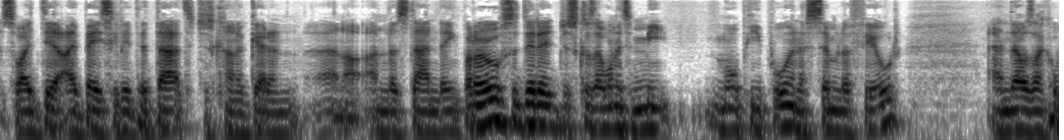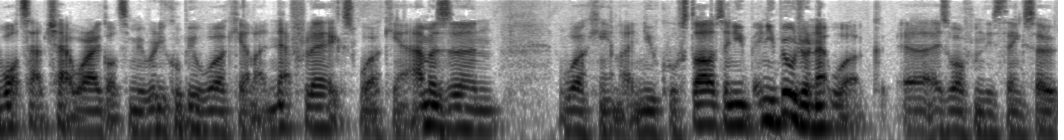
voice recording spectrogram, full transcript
So I did. I basically did that to just kind of get an, an understanding. But I also did it just because I wanted to meet more people in a similar field. And there was like a WhatsApp chat where I got to meet really cool people working at like Netflix, working at Amazon, working at like new cool startups, and you and you build your network uh, as well from these things. So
